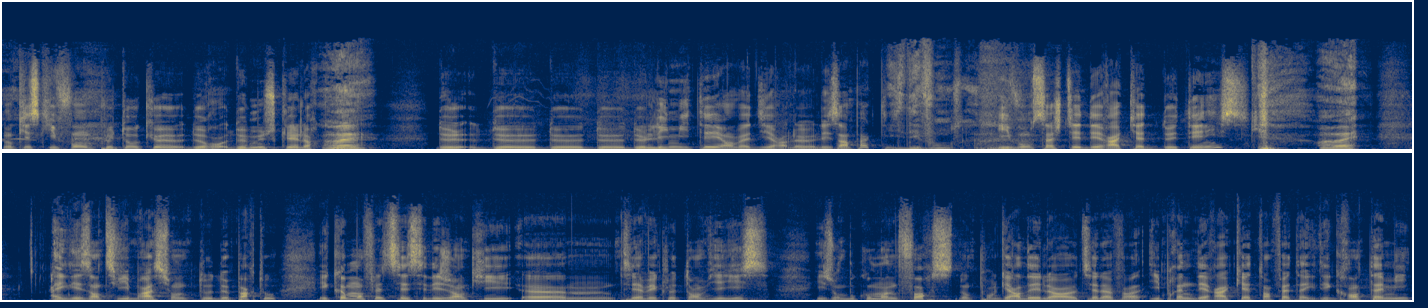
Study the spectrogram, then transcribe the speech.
Donc qu'est-ce qu'ils font plutôt que de, muscler leur coude, Ouais. de, de, de, limiter, on va dire, le- les impacts? Ils se défoncent. Ils vont s'acheter des raquettes de tennis Ouais, ouais. Avec des antivibrations de, de partout. Et comme en fait, c'est des gens qui, euh, tu sais, avec le temps vieillissent, ils ont beaucoup moins de force. Donc pour garder leur, tu sais, la force, ils prennent des raquettes en fait avec des grands tamis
